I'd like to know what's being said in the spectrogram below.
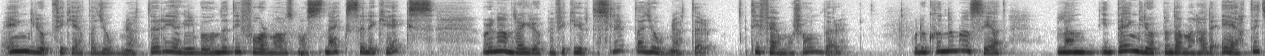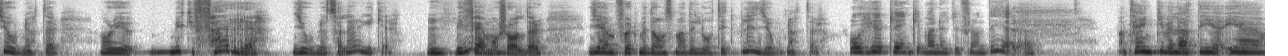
En grupp fick äta jordnötter regelbundet i form av små snacks eller kex och den andra gruppen fick utesluta jordnötter till fem års ålder. Och då kunde man se att bland, i den gruppen där man hade ätit jordnötter var det ju mycket färre jordnötsallergiker mm. vid fem års ålder jämfört med de som hade låtit bli jordnötter. Och hur tänker man utifrån det då? Man tänker väl att det är,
